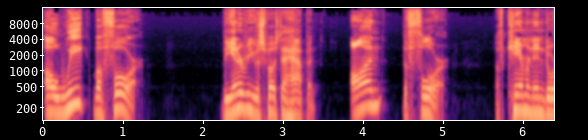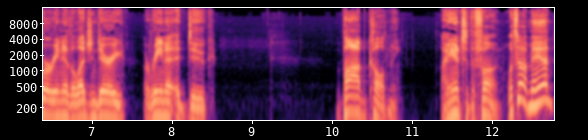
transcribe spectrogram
A week before the interview was supposed to happen on the floor of Cameron Indoor Arena, the legendary arena at Duke. Bob called me. I answered the phone. What's up, man?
